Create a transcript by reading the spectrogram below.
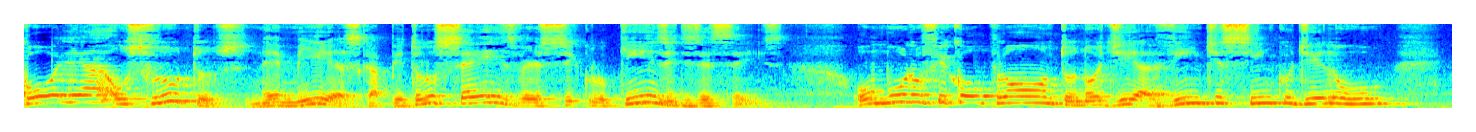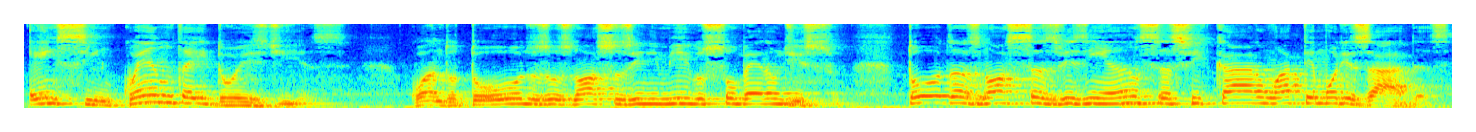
colha os frutos. Neemias capítulo 6, versículo 15 e 16. O muro ficou pronto no dia 25 de Elul, em 52 dias. Quando todos os nossos inimigos souberam disso, todas nossas vizinhanças ficaram atemorizadas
